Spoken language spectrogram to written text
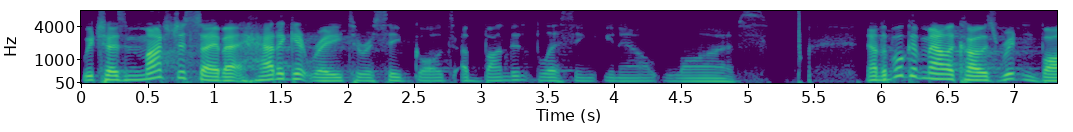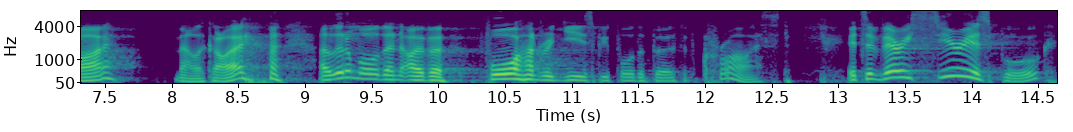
which has much to say about how to get ready to receive God's abundant blessing in our lives. Now, the book of Malachi was written by Malachi a little more than over 400 years before the birth of Christ. It's a very serious book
